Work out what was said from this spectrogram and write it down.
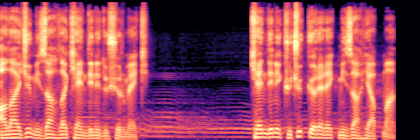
Alaycı mizahla kendini düşürmek. Kendini küçük görerek mizah yapma.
